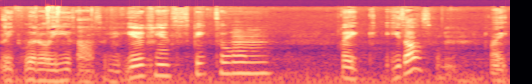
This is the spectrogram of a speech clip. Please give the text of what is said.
like literally, he's awesome. You get a chance to speak to him, like he's awesome. Like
